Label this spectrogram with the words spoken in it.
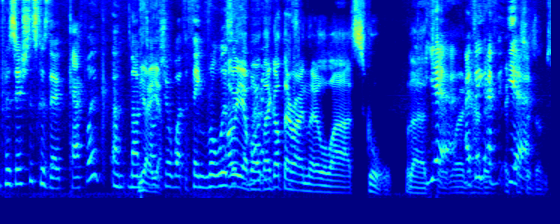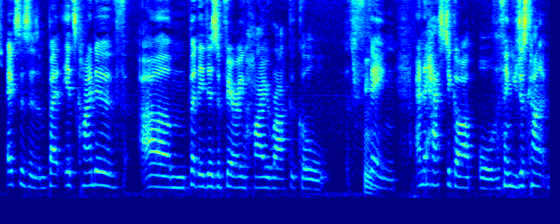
possessions because they're Catholic. I'm not Yeah, entirely yeah. sure what the thing rule is. oh yeah the well moment. they got their own little uh, school uh, to yeah i think, I th- yeah exorcism but it's kind of um but it is a very hierarchical Hmm. thing and it has to go up all the thing you just can't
